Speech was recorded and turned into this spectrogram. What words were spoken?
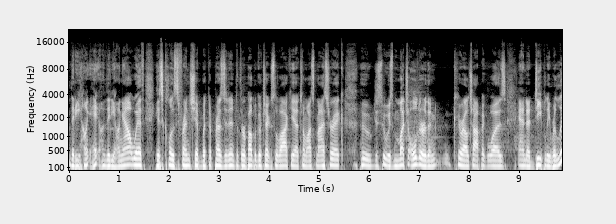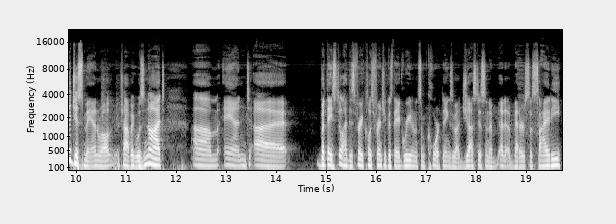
that he hung that he hung out with, his close friendship with the president of the Republic of Czechoslovakia, Tomas Masaryk, who just who was much older than Karel Čapek was, and a deeply religious man, while Čapek was not. Um, and uh, but they still had this very close friendship because they agreed on some core things about justice and a, a better society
